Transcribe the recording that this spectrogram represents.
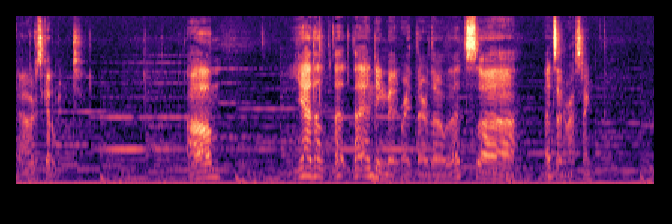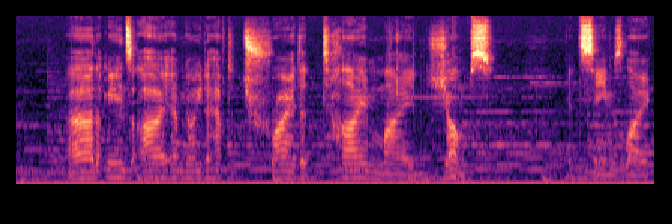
Now I just gotta wait. Um, yeah, that, that, that ending bit right there, though, that's, uh, that's interesting. Uh, that means I am going to have to try to time my jumps, it seems like.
